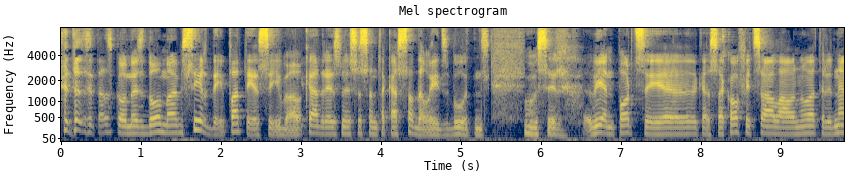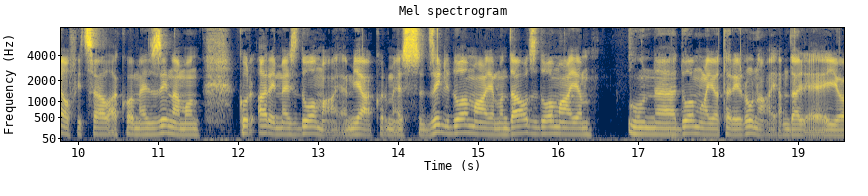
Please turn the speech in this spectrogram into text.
tas ir tas, ko mēs domājam sirdī patiesībā. Kādreiz mēs esam tā kā sadalīts būtnes. Mums ir viena porcija, kā saka, oficiālā, un otra ir neoficiālā, ko mēs zinām, un kur arī mēs domājam, jā, kur mēs dziļi domājam un daudz domājam. Un domājot, arī runājam daļēji, jo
